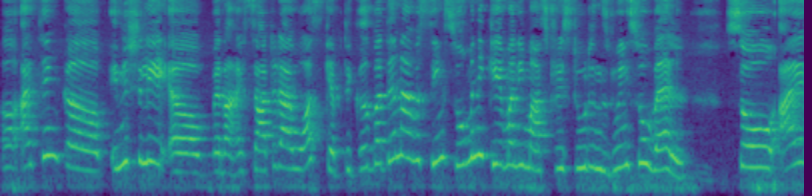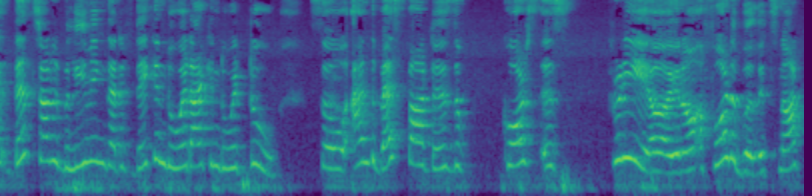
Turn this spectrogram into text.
Uh, I think uh, initially uh, when I started, I was skeptical, but then I was seeing so many K Money Mastery students doing so well. So I then started believing that if they can do it, I can do it too. So and the best part is the course is pretty, uh, you know, affordable. It's not,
